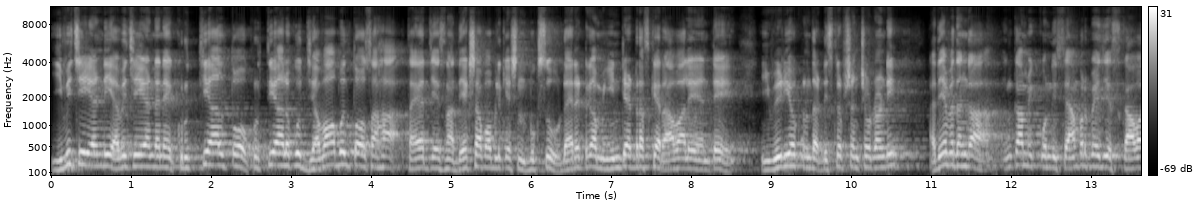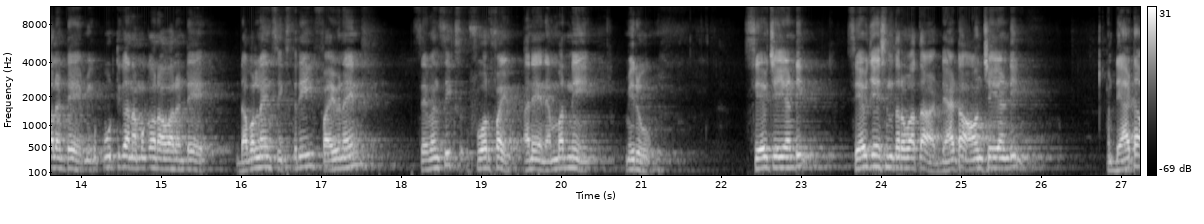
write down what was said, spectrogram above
ఇవి చేయండి అవి చేయండి అనే కృత్యాలతో కృత్యాలకు జవాబులతో సహా తయారు చేసిన దీక్షా పబ్లికేషన్ బుక్స్ డైరెక్ట్గా మీ ఇంటి అడ్రస్కే రావాలి అంటే ఈ వీడియో క్రింద డిస్క్రిప్షన్ చూడండి. అదేవిధంగా ఇంకా మీకు కొన్ని శాంపుల్ పేజెస్ కావాలంటే మీకు పూర్తిగా నమ్మకం రావాలంటే double nine six three five nine seven six four five అనే నెంబర్ని మీరు సేవ్ చేయండి. సేవ్ చేసిన తర్వాత డేటా ఆన్ చేయండి. డేటా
